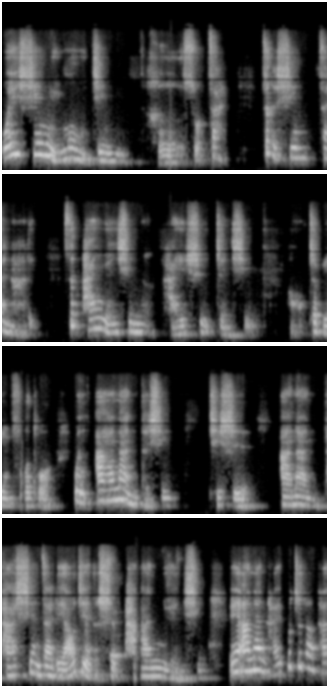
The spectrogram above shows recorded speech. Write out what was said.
唯心与目今何所在？这个心在哪里？是攀缘心呢，还是真心？这边佛陀问阿难的心，其实阿难他现在了解的是攀缘心，因为阿难还不知道他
